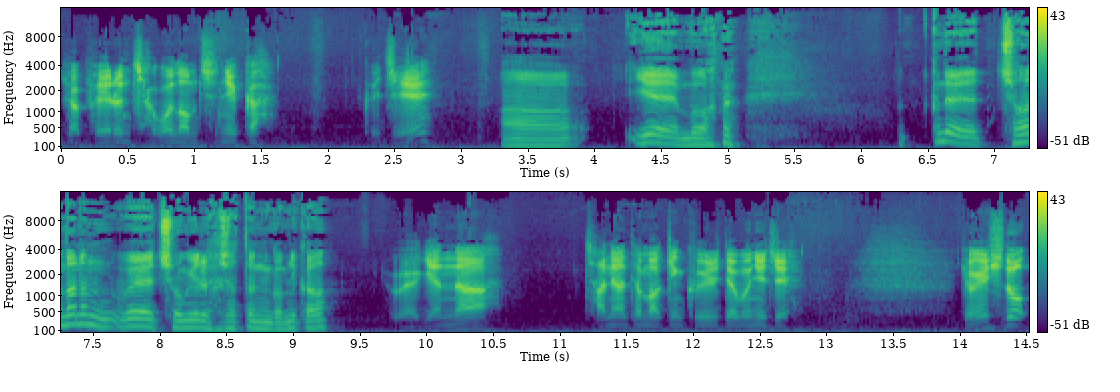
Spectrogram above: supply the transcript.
협회 일은 차고 넘치니까. 그지? 어, 예, 뭐. 근데 전화는 왜 종일 하셨던 겁니까? 왜겠나? 자네한테 맡긴 그 일 때문이지. 경혜 씨도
